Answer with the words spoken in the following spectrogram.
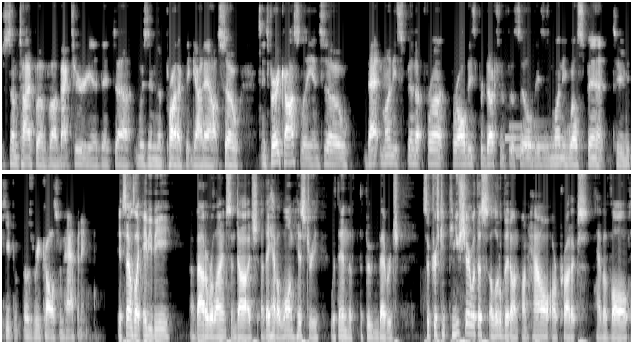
some type of uh, bacteria that uh, was in the product that got out. So it's very costly, and so that money spent up front for all these production facilities is money well spent to keep those recalls from happening. It sounds like ABB, uh, Baldor Reliance, and Dodge, uh, they have a long history within the, the food and beverage So, Chris, can, can you share with us a little bit on, on how our products have evolved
